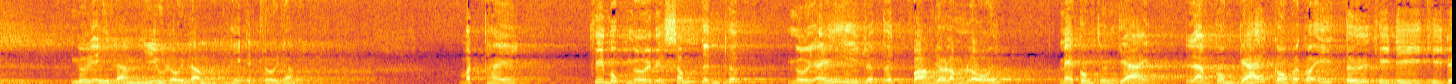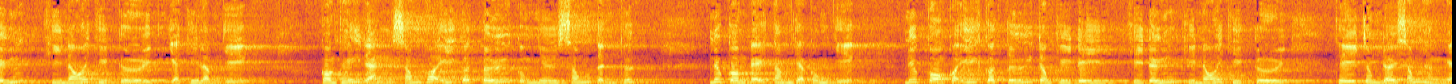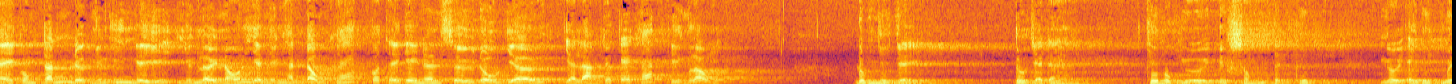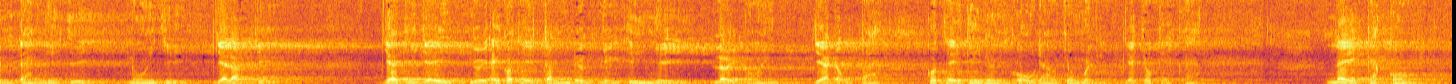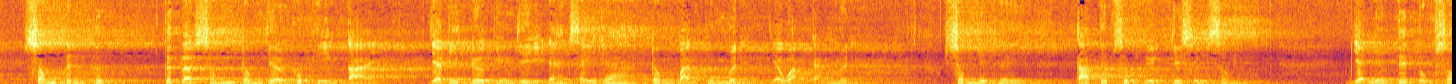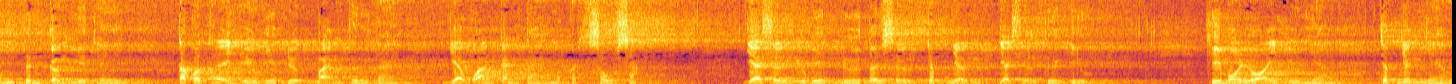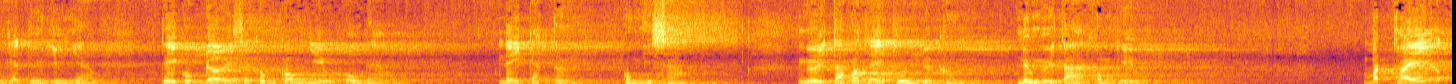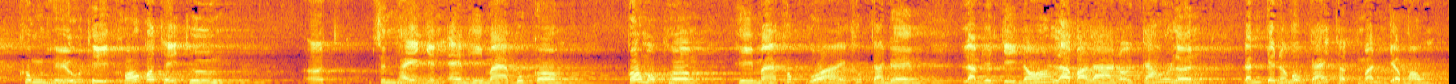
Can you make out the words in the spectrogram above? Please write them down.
Người ấy làm nhiều lỗi lầm hay ít lỗi lầm? Bạch thầy, khi một người biết sống tỉnh thức, người ấy rất ít phạm vào lầm lỗi. Mẹ con thường dạy, làm con gái con phải có ý tứ khi đi, khi đứng, khi nói, khi cười và khi làm việc. Con thấy rằng sống có ý, có tứ cũng như sống tỉnh thức. Nếu con để tâm vào công việc, nếu con có ý, có tứ trong khi đi, khi đứng, khi nói, khi cười thì trong đời sống hàng ngày, con tránh được những ý nghĩ, những lời nói và những hành động khác có thể gây nên sự đổ vỡ và làm cho kẻ khác phiền lòng. Đúng như vậy, tu và đa, khi một người biết sống tỉnh thức, người ấy biết mình đang nghĩ gì, nói gì và làm gì. Và vì vậy, người ấy có thể tránh được những ý nghĩ, lời nói và động tác có thể gây nên khổ đau cho mình và cho kẻ khác này các con, sống tỉnh thức, tức là sống trong giờ phút hiện tại và biết được những gì đang xảy ra trong bản thân mình và hoàn cảnh mình. Sống như thế, ta tiếp xúc được với sự sống. Và nếu tiếp tục sống tinh cần như thế, ta có thể hiểu biết được bản thân ta và hoàn cảnh ta một cách sâu sắc. Và sự hiểu biết đưa tới sự chấp nhận và sự thương yêu. Khi mọi loài hiểu nhau chấp nhận nhau và thương yêu nhau thì cuộc đời sẽ không còn nhiều khổ đau. Này các tường con nghĩ sao? Người ta có thể thương được không? Nếu người ta không hiểu. Bạch thầy không hiểu thì khó có thể thương. À, xin thầy nhìn em hima của con. Có một hôm hima khóc hoài khóc cả đêm làm cho chị nó là ba la nổi cáo lên đánh cho nó một cái thật mạnh và mong.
